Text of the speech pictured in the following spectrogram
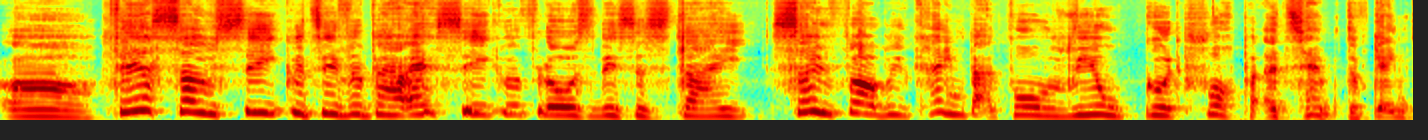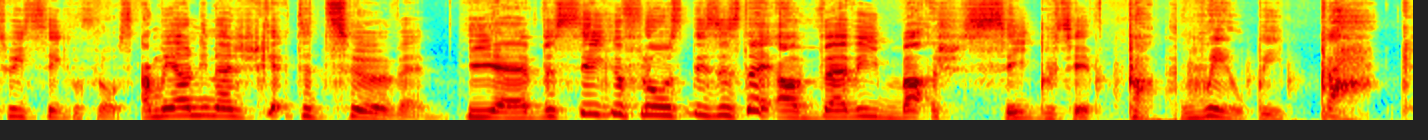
oh, they're so secretive about their secret floors in this estate. So far, we came back for a real good, proper attempt of getting to these secret floors, and we only managed to get to two of them. Yeah, the secret floors in this estate are very much secretive, but we'll be back.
